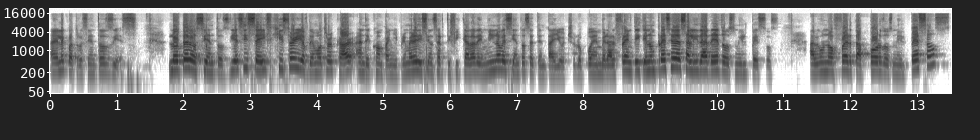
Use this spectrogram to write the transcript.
AL410. Lote 216, History of the Motor Car and the Company, primera edición certificada de 1978. Lo pueden ver al frente y tiene un precio de salida de 2 mil pesos alguna oferta por dos mil pesos.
